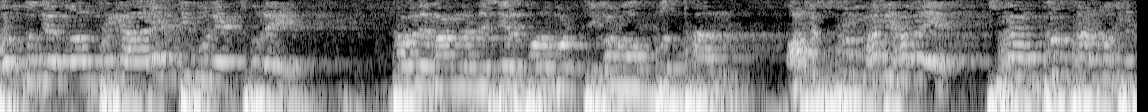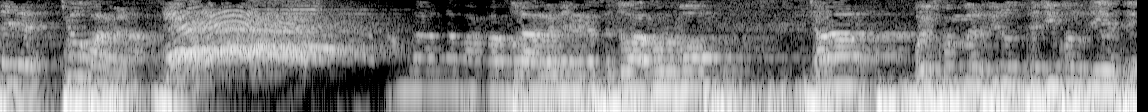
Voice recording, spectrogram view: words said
বন্দুকের নল থেকে আরেকটি বুলেট ছুড়ে, তাহলে বাংলাদেশের পরবর্তী গণ অভ্যুত্থান অবশ্যম্ভাবী হবে। সে অভ্যুত্থান রুখে দিতে কেউ পারবে না। আমরা আল্লাহ পাক রব্বুল আলামিনের কাছে দোয়া করব, যারা বৈষম্যের বিরুদ্ধে জীবন দিয়েছে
